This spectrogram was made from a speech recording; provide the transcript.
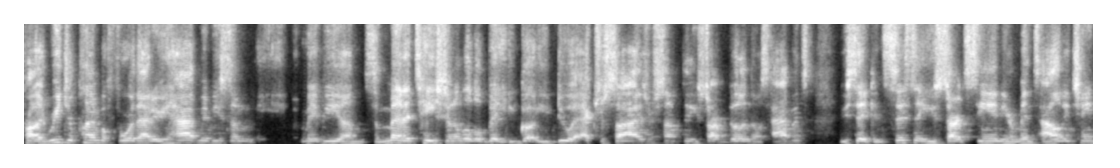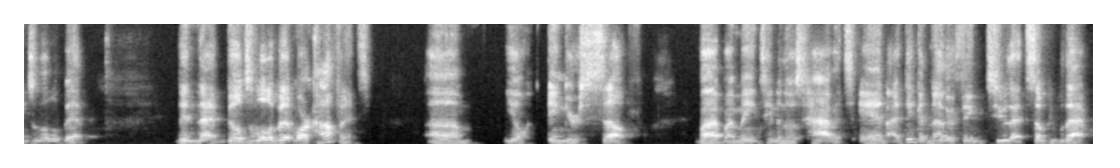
probably read your plan before that, or you have maybe some maybe um some meditation a little bit. You go you do an exercise or something. You start building those habits. You stay consistent. You start seeing your mentality change a little bit. Then that builds a little bit more confidence, um, you know, in yourself by by maintaining those habits. And I think another thing too that some people that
